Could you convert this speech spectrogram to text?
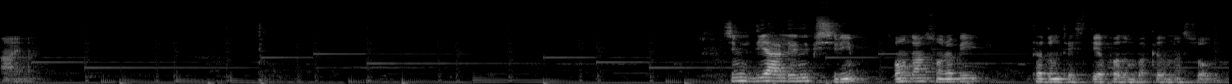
Aynen. Şimdi diğerlerini pişireyim. Ondan sonra bir tadım testi yapalım bakalım nasıl olur.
